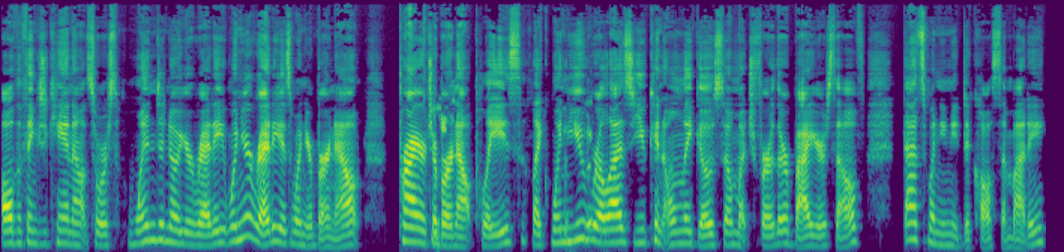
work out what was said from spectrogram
all the things you can outsource, when to know you're ready. When you're ready is when you're burnout. Prior to burnout, please. Like when you realize you can only go so much further by yourself, that's when you need to call somebody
